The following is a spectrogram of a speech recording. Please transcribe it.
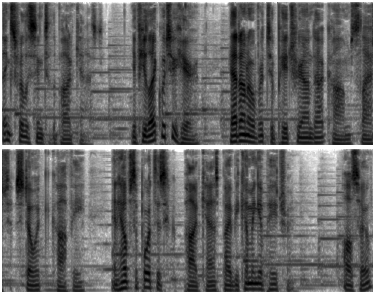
Thanks for listening to the podcast. If you like what you hear, head on over to patreon.com slash stoiccoffee and help support this podcast by becoming a patron. Also,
